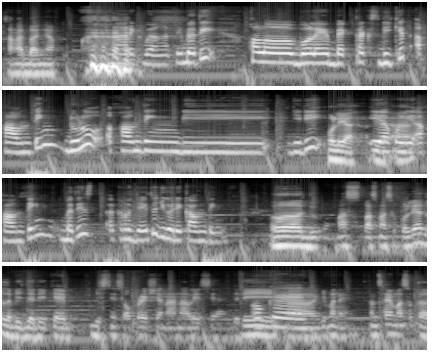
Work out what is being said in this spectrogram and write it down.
sangat banyak. Menarik banget nih. Berarti kalau boleh backtrack sedikit accounting dulu accounting di jadi kuliah iya Ya. kuliah accounting berarti kerja itu juga di accounting. Du- mas pas masuk kuliah lebih jadi kayak business operation analyst ya. Jadi Oke. eh, gimana ya? Kan saya masuk ke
